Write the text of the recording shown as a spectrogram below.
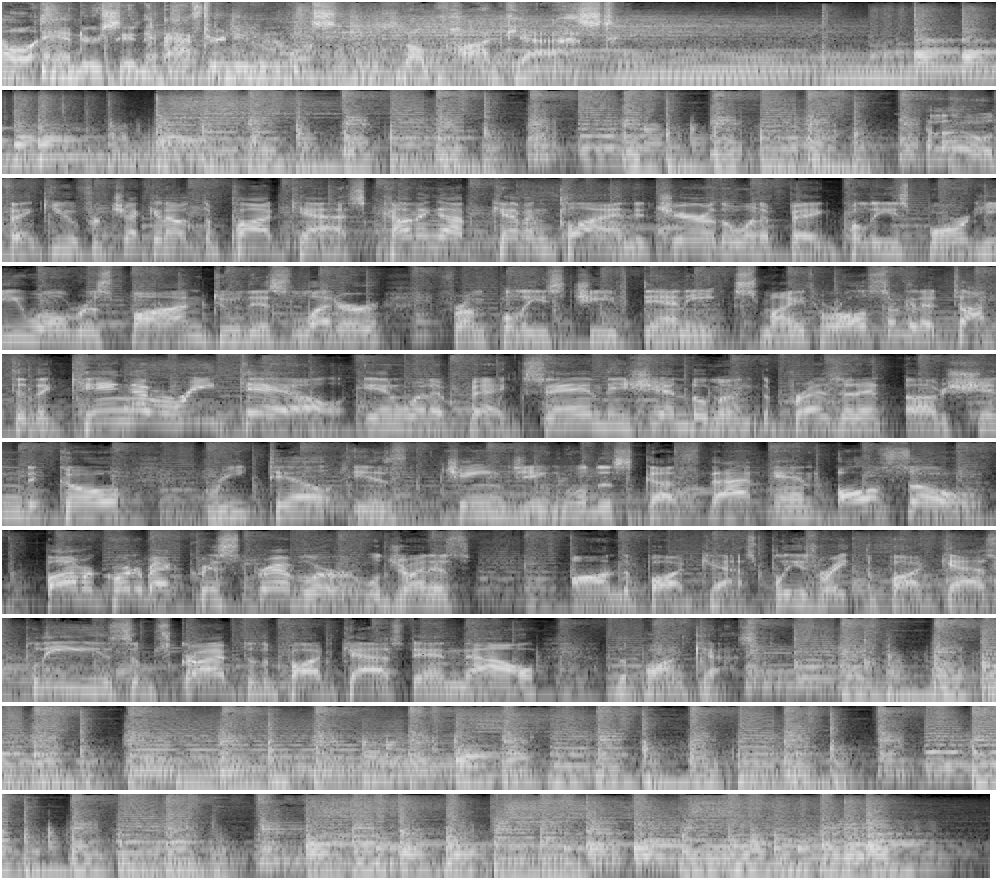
Hal Anderson Afternoons, the podcast. Hello, thank you for checking out the podcast. Coming up, Kevin Klein, the chair of the Winnipeg Police Board, he will respond to this letter from Police Chief Danny Smyth. We're also going to talk to the king of retail in Winnipeg, Sandy Shindleman, the president of Shindico. Retail is changing. We'll discuss that. And also, Bomber quarterback Chris Streveler will join us on the podcast. Please rate the podcast. Please subscribe to the podcast. And now, the podcast.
